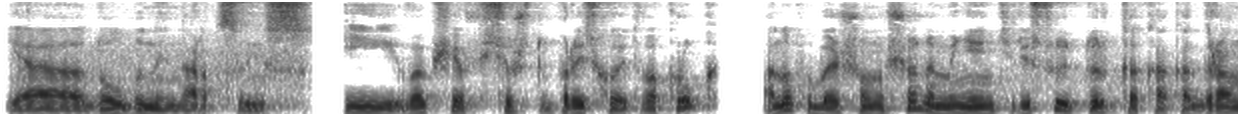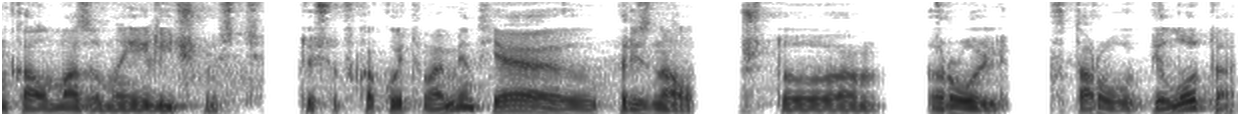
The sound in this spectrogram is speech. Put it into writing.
Я долбанный нарцисс. И вообще все, что происходит вокруг, оно по большому счету меня интересует только как огранка алмаза моей личности. То есть вот в какой-то момент я признал, что роль второго пилота,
